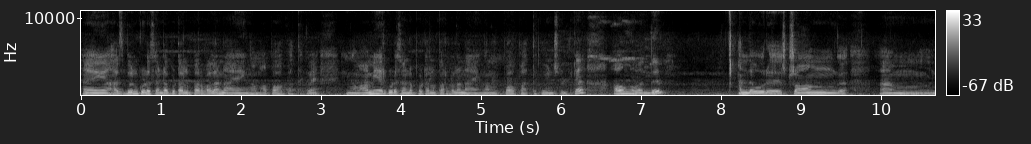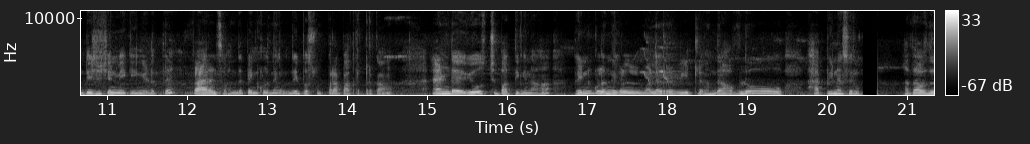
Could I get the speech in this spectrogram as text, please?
என் ஹஸ்பண்ட் கூட சண்டை போட்டாலும் பரவாயில்ல நான் எங்கள் அம்மா அப்பாவை பார்த்துக்குவேன். எங்கள் மாமியார் கூட சண்டை போட்டாலும் பரவாயில்ல நான் எங்கள் அம்மா அப்பாவை பார்த்துக்குவேன்னு சொல்லிட்டு அவங்க வந்து அந்த ஒரு ஸ்ட்ராங் டிசிஷன் மேக்கிங் எடுத்து பேரண்ட்ஸை வந்து பெண் குழந்தைகள் வந்து இப்போ சூப்பராக பார்த்துட்ருக்காங்க. அண்டு யோசித்து பார்த்தீங்கன்னா பெண் குழந்தைகள் வளர்கிற வீட்டில் வந்து அவ்வளோ ஹாப்பினஸ் இருக்கும். அதாவது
